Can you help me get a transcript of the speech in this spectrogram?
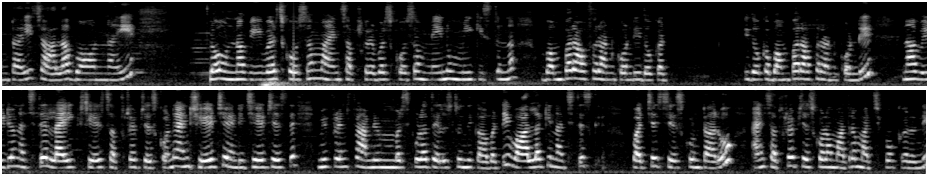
ఉంటాయి. చాలా బాగున్నాయి. లో ఉన్న వీవర్స్ కోసం అండ్ సబ్స్క్రైబర్స్ కోసం నేను మీకు ఇస్తున్న బంపర్ ఆఫర్ అనుకోండి ఇది ఒక ఇది ఒక బంపర్ ఆఫర్ అనుకోండి. నా వీడియో నచ్చితే లైక్ షేర్ సబ్స్క్రైబ్ చేసుకోండి. అండ్ షేర్ చేయండి. షేర్ చేస్తే మీ ఫ్రెండ్స్ ఫ్యామిలీ మెంబర్స్ కూడా తెలుస్తుంది కాబట్టి వాళ్ళకి నచ్చితే పర్చేస్ చేసుకుంటారు. అండ్ సబ్స్క్రైబ్ చేసుకోవడం మాత్రం మర్చిపోకండి.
